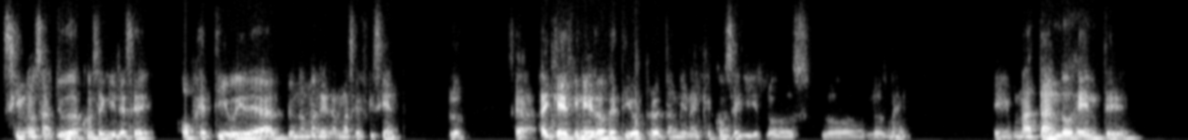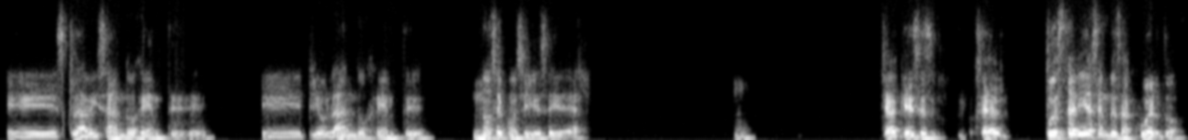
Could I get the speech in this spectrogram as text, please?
si nos ayuda a conseguir ese objetivo ideal de una manera más eficiente sea, hay que definir el objetivo, pero también hay que conseguir los, los, medios. Eh, matando gente, eh, esclavizando gente, eh, violando gente, no se consigue esa idea. Ya que ese es, o sea, tú estarías en desacuerdo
